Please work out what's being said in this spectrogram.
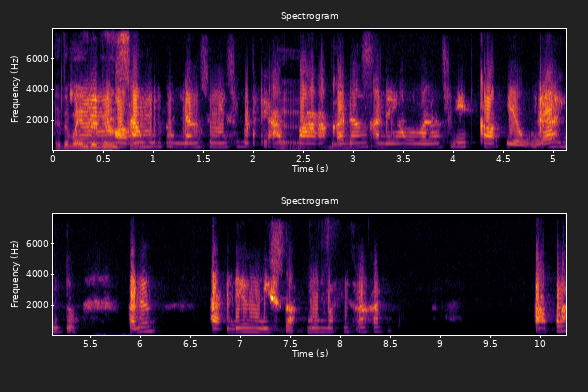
Itu mah Ya, Indonesia. orang memandang seni seperti apa? Bebas. kadang ada yang memandang seni kalau ya udah gitu. Kadang ada yang bisa membuat misalkan apa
